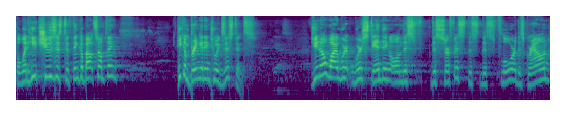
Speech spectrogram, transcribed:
But when he chooses to think about something, he can bring it into existence. Do you know why we're, we're standing on this, this surface, this, this floor, this ground,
